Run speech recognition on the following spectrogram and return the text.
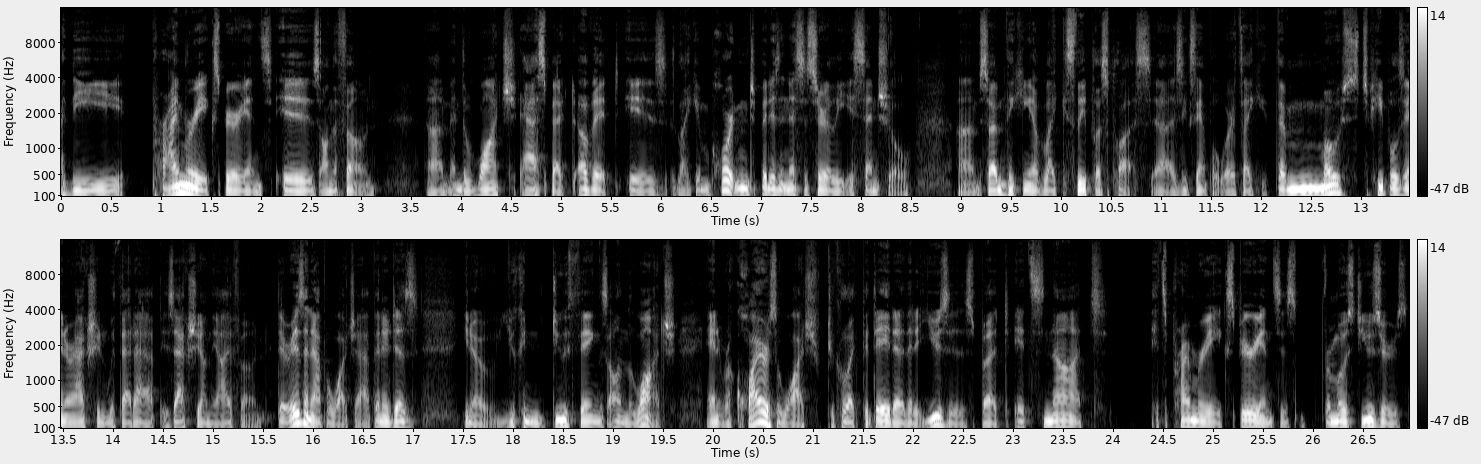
the primary experience is on the phone. Um, and the watch aspect of it is like important, but isn't necessarily essential. Um, so I'm thinking of like Sleep Plus Plus uh, as an example, where it's like the most people's interaction with that app is actually on the iPhone. There is an Apple Watch app, and it does, you know, you can do things on the watch, and it requires a watch to collect the data that it uses, but it's not its primary experience is for most users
